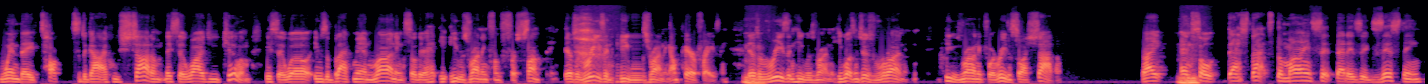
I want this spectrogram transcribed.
when they talked to the guy who shot him, they said, "Why'd you kill him?" He said, "Well, he was a black man running, so there he, he was running from for something. There's a reason he was running. I'm paraphrasing. There's a reason he was running. He wasn't just running. He was running for a reason. So I shot him." Right, and so that's that's the mindset that is existing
